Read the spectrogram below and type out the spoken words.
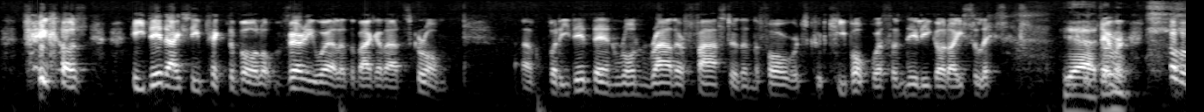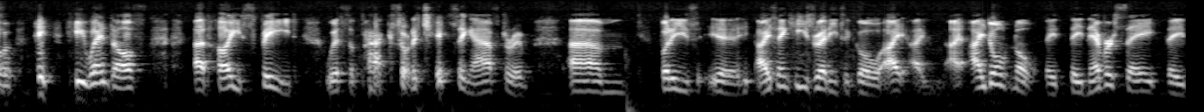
because he did actually pick the ball up very well at the back of that scrum. Uh, but he did then run rather faster than the forwards could keep up with and nearly got isolated. Yeah, they were, oh, he, he went off at high speed with the pack sort of chasing after him. Um, but he's, uh, I think he's ready to go. I, I, I don't know. They, they never say they,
